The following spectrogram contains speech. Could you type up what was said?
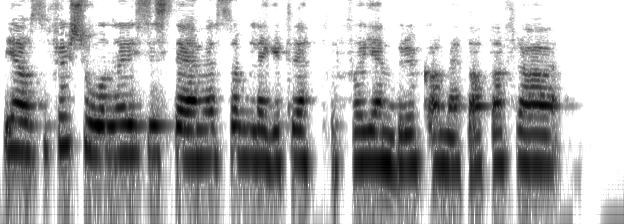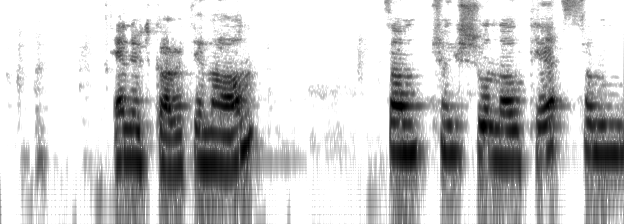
Vi har også funksjoner i systemet som legger til rette for gjenbruk av metadata fra en utgave til en annen. Samt funksjonalitet som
